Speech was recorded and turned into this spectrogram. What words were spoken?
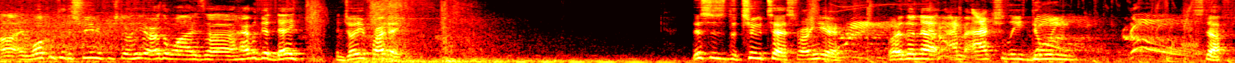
Uh, and welcome to the stream if you're still here. Otherwise, uh, have a good day. Enjoy your Friday. This is the true test right here. Whether or not I'm actually doing stuff.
